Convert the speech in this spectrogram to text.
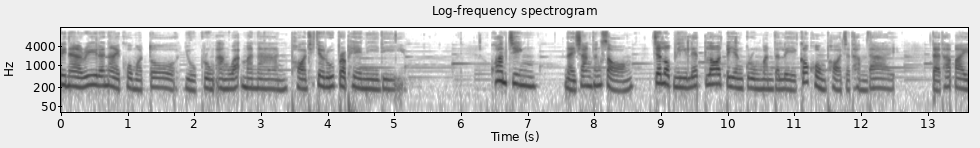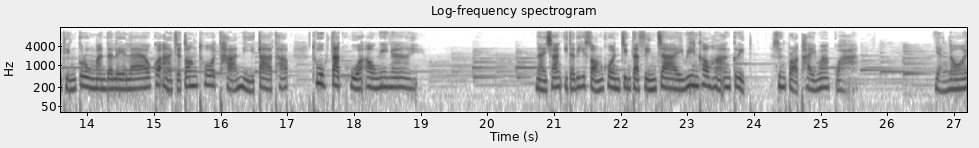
รินารีและนายโคโมโตอยู่กรุงอังวะมานาน พอที่จะรู้ประเพณีดี ความจริงนายช่างทั้งสองจะหลบหนีเล็ดลอดไปยังกรุงมันเดเลก็คงพอจะทำได้ แต่ถ้าไปถึงกรุงมันเดเลแล้วก็อาจจะต้องโทษฐานหนีตาทับ ถูกตัดหัวเอาง่ายๆ นายช่างอิตาลีสองคนจึงตัดสินใจวิ่งเข้าหาอังกฤษ ซึ่งปลอดภัยมากกว่า อย่างน้อย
